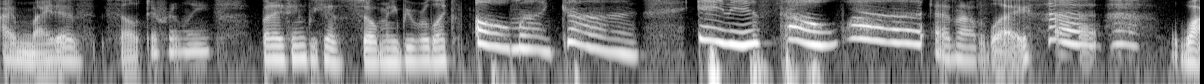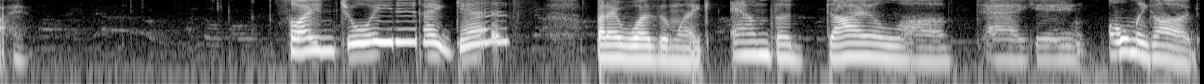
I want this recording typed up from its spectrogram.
I might have felt differently. But I think because so many people were like, oh my God, it is so what? And I was like, why? So I enjoyed it, I guess. But I wasn't like, and the dialogue tagging. Oh my God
